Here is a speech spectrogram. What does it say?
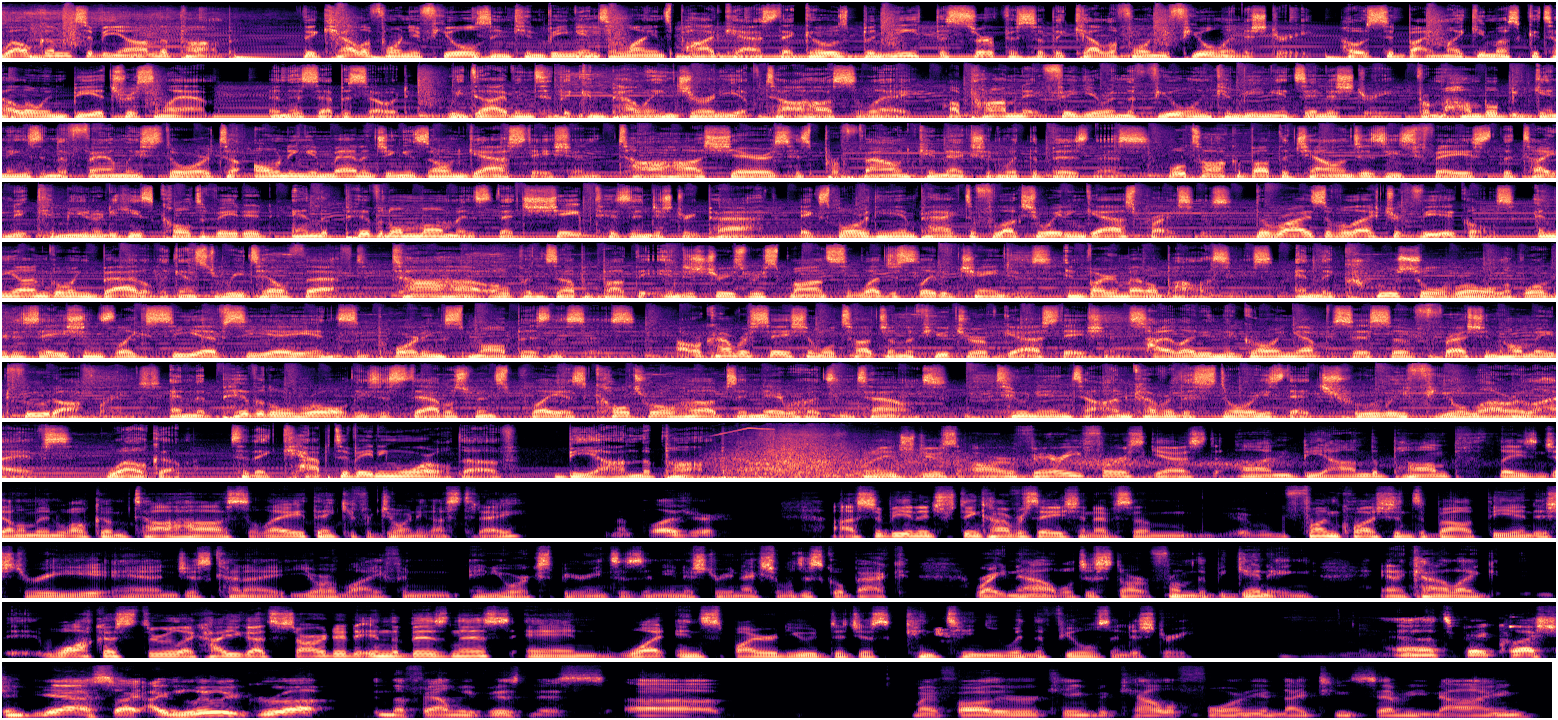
Welcome to Beyond the Pump, the California Fuels and Convenience Alliance podcast that goes beneath the surface of the California fuel industry, hosted by Mikey Muscatello and Beatrice Lamb. In this episode, we dive into the compelling journey of Taha Saleh, a prominent figure in the fuel and convenience industry. From humble beginnings in the family store to owning and managing his own gas station, Taha shares his profound connection with the business. We'll talk about the challenges he's faced, the tight knit community he's cultivated, and the pivotal moments that shaped his industry path. Explore the impact of fluctuating gas prices, the rise of electric vehicles, and the ongoing battle against retail theft. Taha opens up about the industry's response to legislative changes, environmental policies, and the crucial role of organizations like CFCA in supporting small businesses. Our conversation will touch on the future of gas stations, highlighting the growing emphasis of fresh and homemade food offerings, and the pivotal role these establishments play as cultural hubs in neighborhoods and towns. Tune in to uncover the stories that truly fuel our lives. Welcome to the captivating world of Beyond the Pump. I want to introduce our very first guest on Beyond the Pump. Ladies and gentlemen, welcome Taha Saleh. Thank you for joining us today. My pleasure. Uh, should be an interesting conversation. I have some fun questions about the industry and just kind of your life and, and your experiences in the industry. And actually, we'll just go back right now. We'll just start from the beginning and kind of like walk us through like how you got started in the business and what inspired you to just continue in the fuels industry. Uh, that's a great question. Yeah, so I, I literally grew up in the family business. Uh, my father came to California in 1979.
